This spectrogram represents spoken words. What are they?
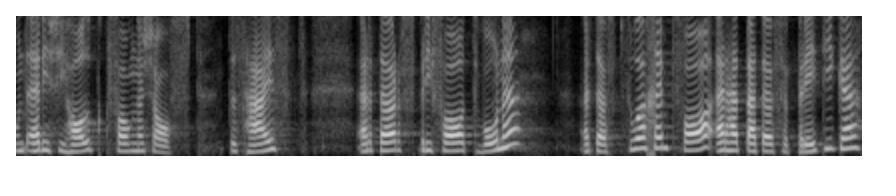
und er ist in Halbgefangenschaft. Das heißt, er darf privat wohnen, er darf Besuch empfangen, er hat auch predigen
